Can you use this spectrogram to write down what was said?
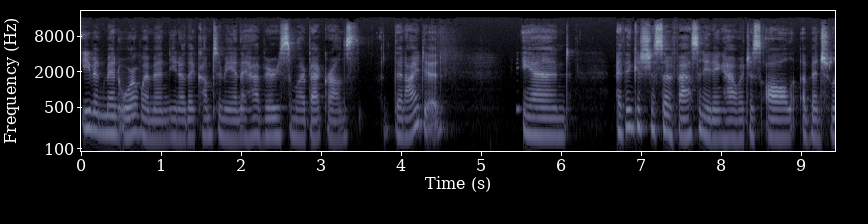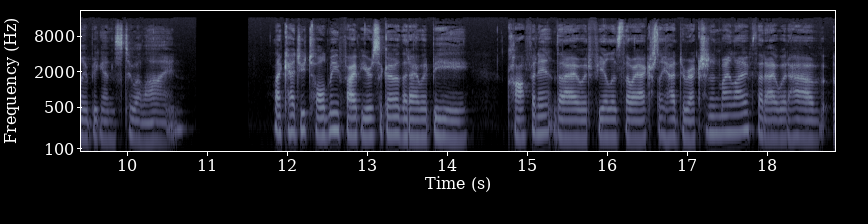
even men or women, you know, they come to me and they have very similar backgrounds than I did. And I think it's just so fascinating how it just all eventually begins to align. Like, had you told me five years ago that I would be confident, that I would feel as though I actually had direction in my life, that I would have a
